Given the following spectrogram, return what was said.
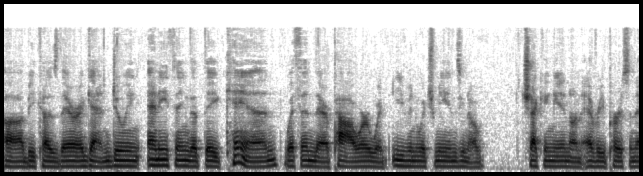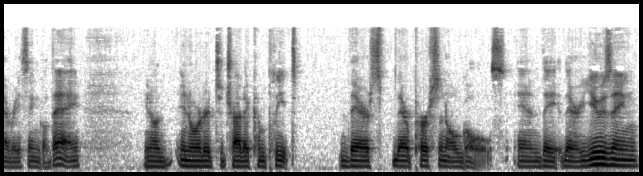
uh, because they're again doing anything that they can within their power, even which means you know checking in on every person every single day, you know, in order to try to complete their their personal goals, and they they're using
